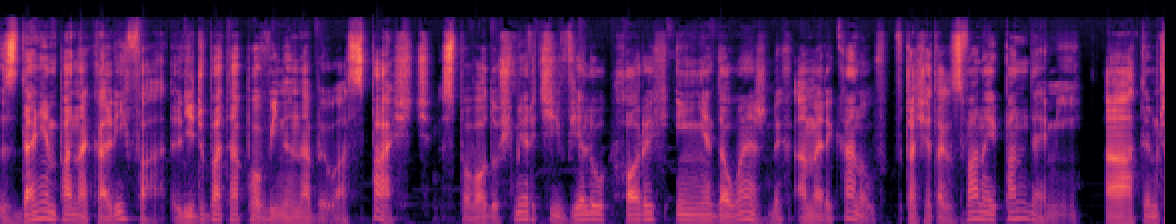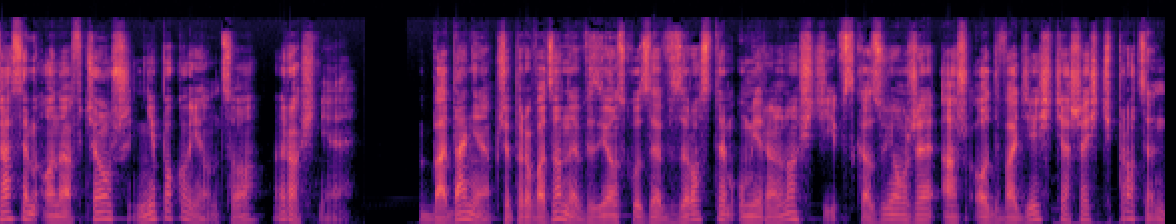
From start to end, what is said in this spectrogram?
Zdaniem pana Kalifa liczba ta powinna była spaść z powodu śmierci wielu chorych i niedołężnych Amerykanów w czasie tzw. Tak pandemii, a tymczasem ona wciąż niepokojąco rośnie. Badania przeprowadzone w związku ze wzrostem umieralności wskazują, że aż o 26%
